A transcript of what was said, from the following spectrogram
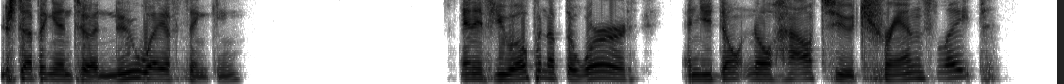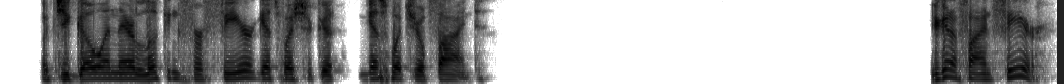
you're stepping into a new way of thinking. And if you open up the word and you don't know how to translate, but you go in there looking for fear, guess what you guess what you'll find? You're going to find fear.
